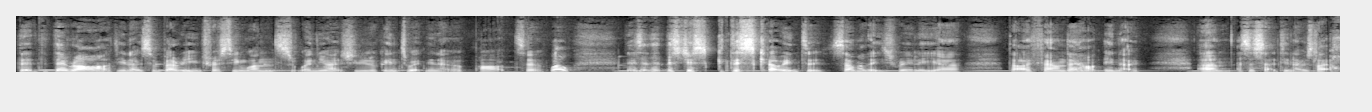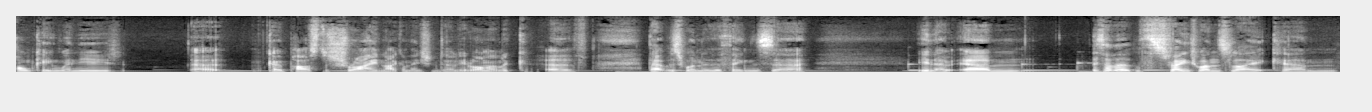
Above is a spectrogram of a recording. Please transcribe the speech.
there, there are, you know, some very interesting ones when you actually look into it, you know, apart, uh, well, let's, let's just let's go into some of these really uh, that I found out, you know. Um, as I said, you know, it's like honking when you uh, go past a shrine, like I mentioned earlier on, on a curve. That was one of the things, uh, you know. Um, there's other strange ones like, um,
